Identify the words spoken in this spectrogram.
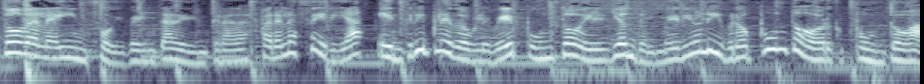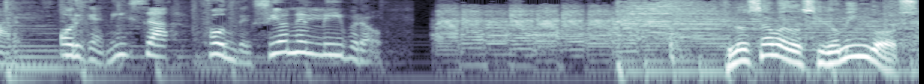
Toda la info y venta de entradas para la feria en www.elguiondelmediolibro.org.ar. Organiza Fundación El Libro. Los sábados y domingos,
